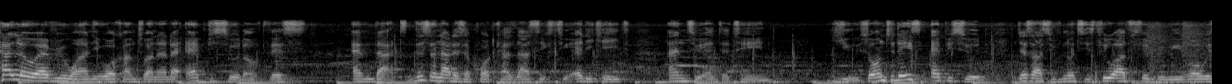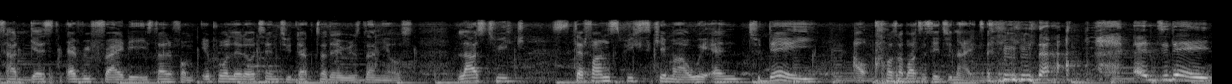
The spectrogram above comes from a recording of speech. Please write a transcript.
Hello, everyone. and welcome to another episode of this and that. This and that is a podcast that seeks to educate and to entertain you. So, on today's episode, just as you've noticed, throughout February, we've always had guests every Friday. Started from April Littleton to Dr. Dharius Daniels. Last week, Stephan Speaks came our way, and today, I was about to say tonight, and today,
